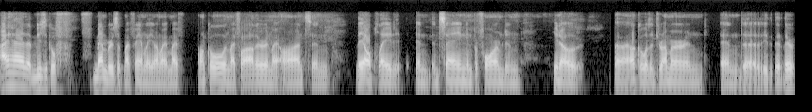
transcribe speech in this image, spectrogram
I had musical f- f- members of my family. You know, my my uncle and my father and my aunt, and they all played and and sang and performed. And you know, uh, uncle was a drummer, and and uh, they're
